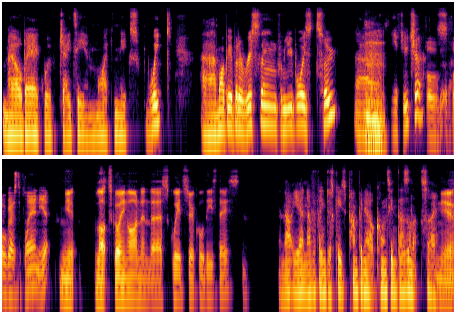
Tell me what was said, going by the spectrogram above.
mailbag with JT and Mike next week. Uh, might be a bit of wrestling from you boys too, uh, Mm. near future. full So- full goes to plan. Yeah, Yeah, lots going on in the squared circle these days. And that, yeah, another thing just keeps pumping out content, doesn't it? So Yeah.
